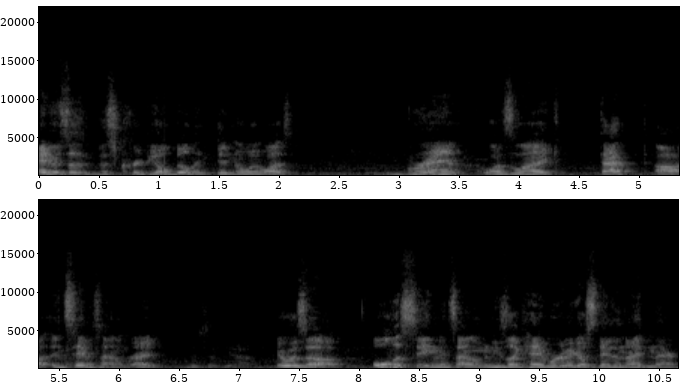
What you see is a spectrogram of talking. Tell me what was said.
And it was this, this creepy old building. Didn't know what it was. Grant was like, "That uh, insane asylum, right?" It was a old insane asylum, and he's like, "Hey, we're gonna go stay the night in there."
